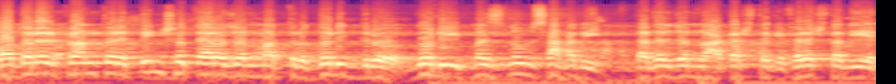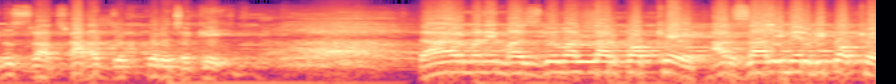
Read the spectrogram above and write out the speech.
বদরের প্রান্তরে তিনশো তেরো জন মাত্র দরিদ্র, গরিব, মজলুম সাহাবি। তাদের জন্য আকাশ থেকে ফেরেস্তা দিয়ে নুসরাত সাহায্য করেছে কে? তার মানে মাজলুম আল্লাহর পক্ষে আর জালিমের বিপক্ষে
